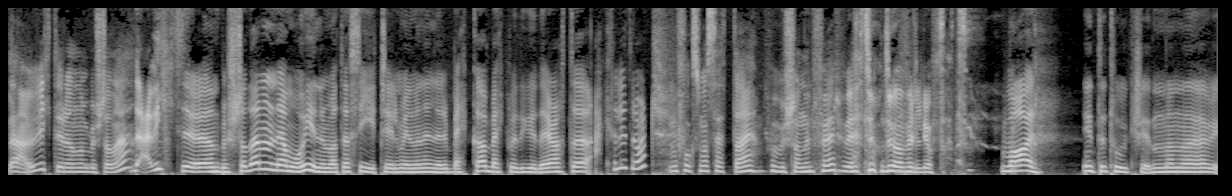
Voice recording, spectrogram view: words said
Det er jo viktigere enn bursdagen bursdag, det. Er viktigere enn bursdag, det, men jeg må jo innrømme at jeg sier til min venninne Rebekka Beck with the good air, at uh, er ikke det litt rart? Men folk som har sett deg på bursdagen din før, vet jo at du er veldig opptatt. Var. Inntil to uker siden, men eh, vi,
